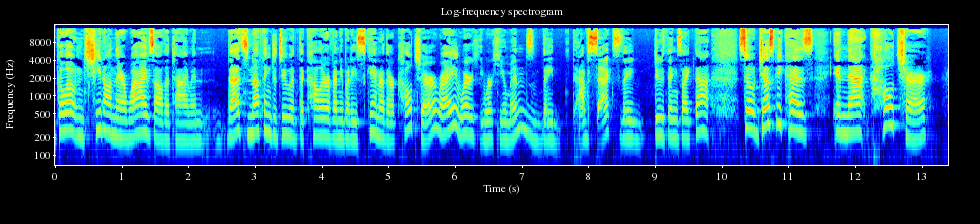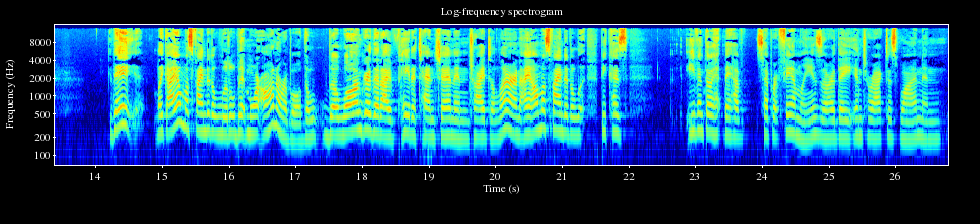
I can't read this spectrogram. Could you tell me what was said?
go out and cheat on their wives all the time and that's nothing to do with the color of anybody's skin or their culture right we're, we're humans they have sex they do things like that so just because in that culture they like i almost find it a little bit more honorable the the longer that i've paid attention and tried to learn i almost find it a because even though they have separate families or they interact as one, and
